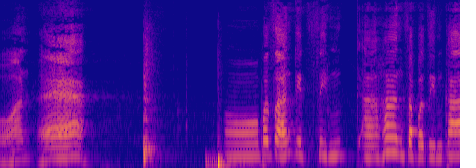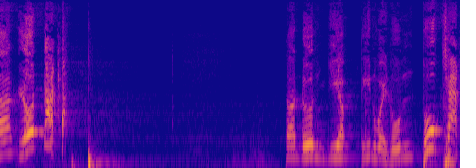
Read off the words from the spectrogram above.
อ๋อนแออ๋อภาษาอังกฤษสินห้างสรรพสินค้า โลตัส ถ้าเดินเหยียบตีนวัยรุ่นทุกชัด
